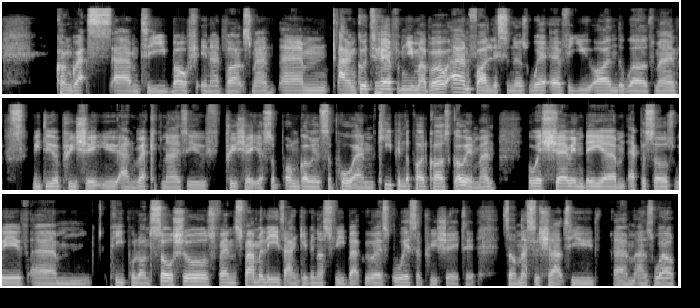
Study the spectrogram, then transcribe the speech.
congrats um to you both in advance man. Um and good to hear from you my bro and for our listeners wherever you are in the world man we do appreciate you and recognize you. Appreciate your sub- ongoing support and keeping the podcast going man. Always sharing the um episodes with um people on socials friends families and giving us feedback. We always always appreciate it. So a massive shout out to you um as well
